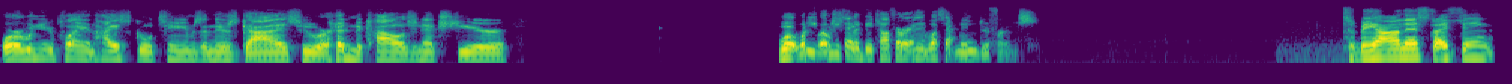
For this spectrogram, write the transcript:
or when you're playing high school teams and there's guys who are heading to college next year? What, what, what would you say would be tougher, and what's that main difference? To be honest, I think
